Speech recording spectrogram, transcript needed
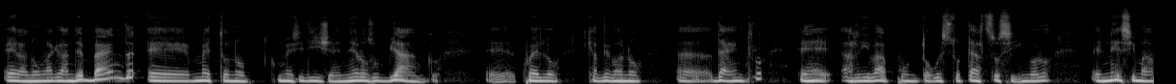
erano una grande band e mettono, come si dice, nero su bianco eh, quello che avevano eh, dentro e arriva appunto questo terzo singolo, ennesima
